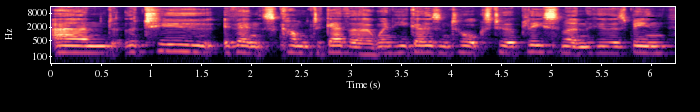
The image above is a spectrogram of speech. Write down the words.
And the two events come together when he goes and talks to a policeman who has been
